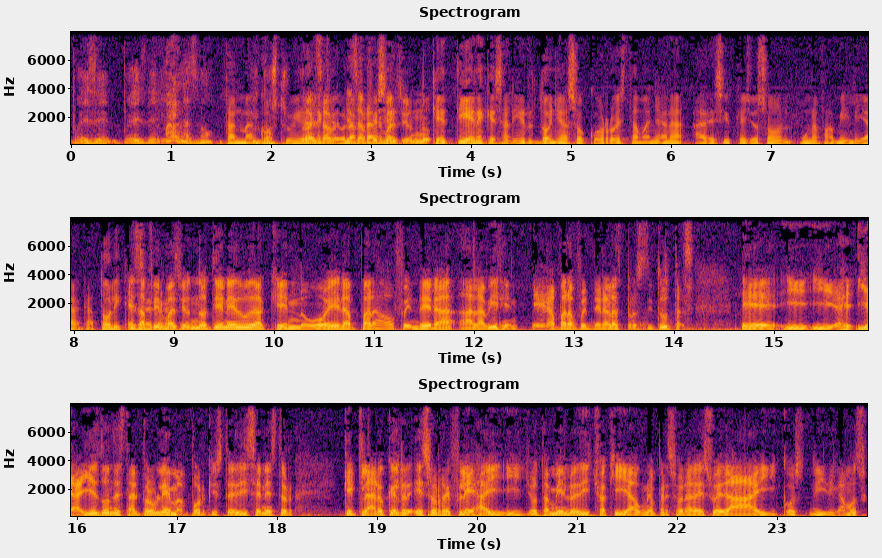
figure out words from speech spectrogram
pues de, pues de malas, ¿no? Tan mal Entonces, construida No, le quedó la esa frase afirmación no- que tiene que salir doña Socorro esta mañana a decir que ellos son una familia católica. Esa etcétera. afirmación no tiene duda que no era para ofender a, a la Virgen, era para ofender a las prostitutas. Eh, y, y- y ahí es donde está el problema, porque usted dice, Néstor, que claro que eso refleja, y, y yo también lo he dicho aquí, a una persona de su edad y, digamos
